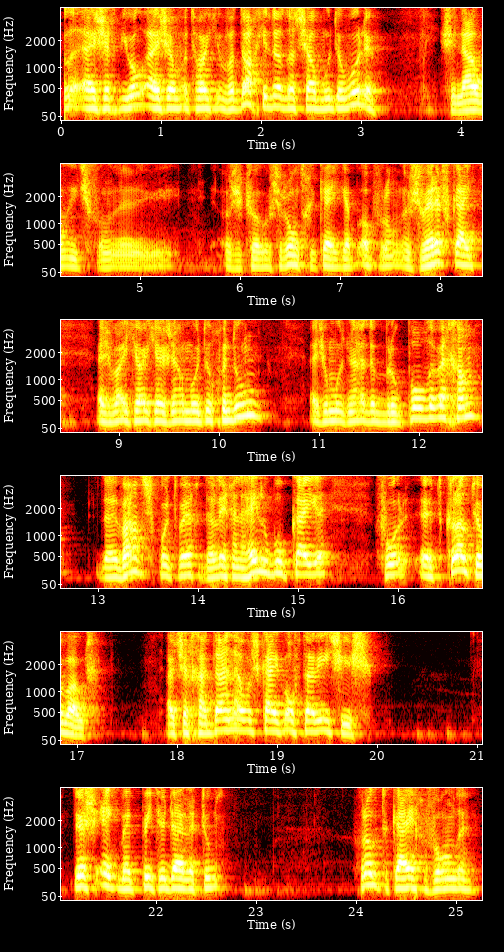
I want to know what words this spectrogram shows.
Hij zegt, joh, hij zegt, wat, wat dacht je dat dat zou moeten worden? Ik zei, nou, iets van, uh, als ik zo eens rondgekeken heb, ook van een zwerfkijk. Hij zei, je wat je nou moet gaan doen? Zei, je moet naar de Broekpolderweg gaan, de watersportweg. Daar liggen een heleboel keien voor het Klauterwoud. Hij zegt, ga daar nou eens kijken of daar iets is. Dus ik met Pieter Delle toe. Grote kei gevonden.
